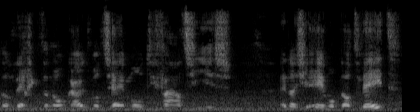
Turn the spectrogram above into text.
dan leg ik dan ook uit wat zijn motivatie is. En als je eenmaal dat weet,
